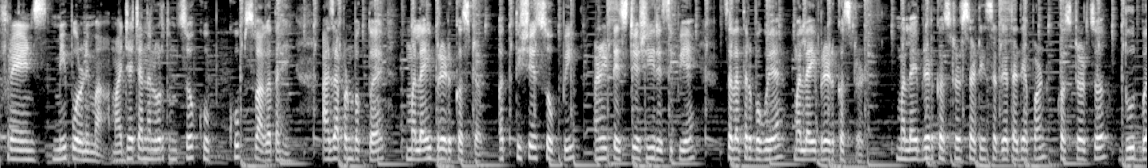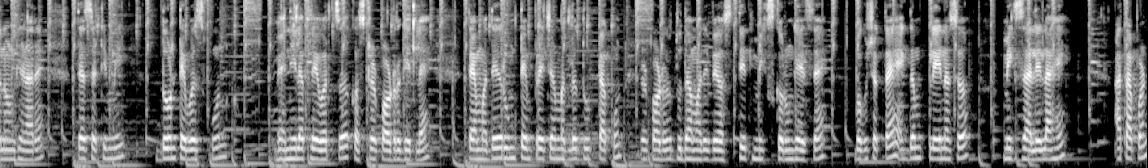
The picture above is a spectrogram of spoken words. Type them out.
फ्रेंड्स मी पौर्णिमा. माझ्या चॅनलवर तुमचं खूप खूप स्वागत आहे. आज आपण बघतोय मलाई ब्रेड कस्टर्ड. अतिशय सोपी आणि टेस्टी अशी ही रेसिपी आहे. चला तर बघूया मलाई ब्रेड कस्टर्ड. मलाई ब्रेड कस्टर्डसाठी सगळ्यात आधी आपण कस्टर्डचं दूध बनवून घेणार आहे. त्यासाठी मी दोन टेबलस्पून व्हॅनिला फ्लेवरचं कस्टर्ड पावडर घेतलं आहे त्यामध्ये रूम टेम्परेचरमधलं दूध टाकून कस्टर्ड पावडर दुधामध्ये व्यवस्थित मिक्स करून घ्यायचं आहे बघू शकताय एकदम प्लेन असं मिक्स झालेलं आहे. आता आपण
